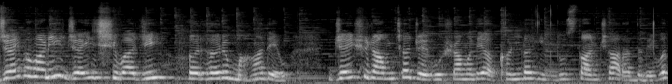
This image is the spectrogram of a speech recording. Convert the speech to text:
जय भवानी जय शिवाजी हर हर महादेव. जय श्रीरामच्या जयघोषामध्ये अखंड हिंदुस्थानचे आराध्य दैवत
